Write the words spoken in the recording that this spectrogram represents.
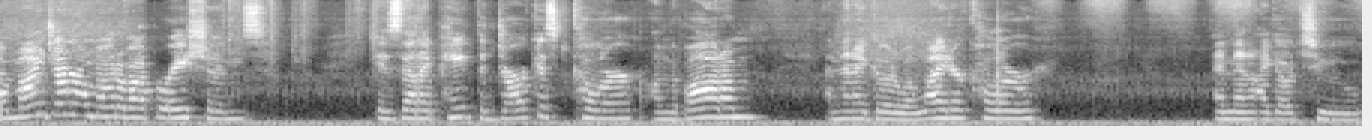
Now my general mode of operations is that I paint the darkest color on the bottom and then I go to a lighter color and then I go to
